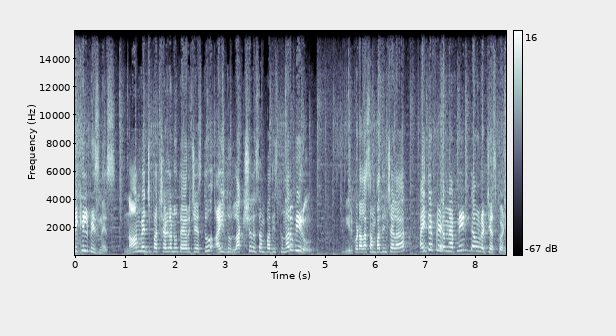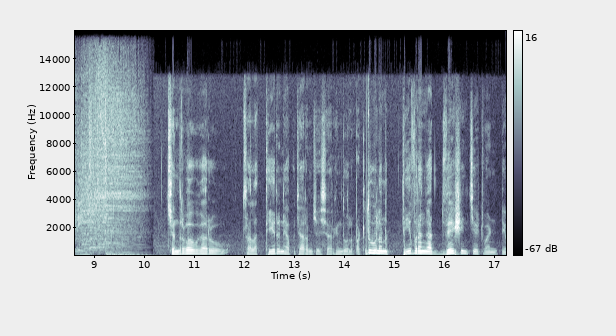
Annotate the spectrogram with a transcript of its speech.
పికిల్ బిజినెస్. నాన్ వెజ్ పచ్చళ్ళను తయారు చేస్తూ ఐదు లక్షలు సంపాదిస్తున్నారు వీరు. మీరు కూడా అలా సంపాదించాలా? అయితే ఫ్రీడమ్ యాప్ని డౌన్లోడ్ చేసుకోండి. చంద్రబాబు గారు చాలా తీరని అపచారం చేశారు హిందువుల పట్ల. హిందువులను తీవ్రంగా ద్వేషించేటువంటి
